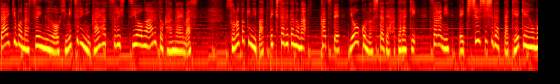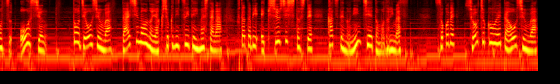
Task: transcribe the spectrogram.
大規模な水軍を秘密裏に開発する必要があると考えます。その時に抜擢されたのがかつて陽子の下で働きさらに駅州志士だった経験を持つ欧春。当時欧春は大師脳の役職に就いていましたが再び駅州志士としてかつての認知へと戻ります。そこで消直を得た欧春は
